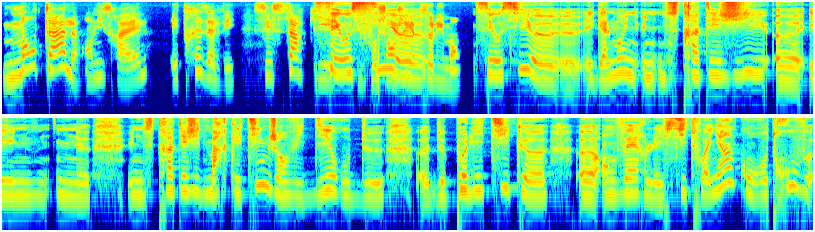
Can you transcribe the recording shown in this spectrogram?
mental en Israël est très élevé. C'est ça qui est, aussi, faut changer euh, absolument. C'est aussi euh, également une, stratégie euh, et une, une, stratégie de marketing, j'ai envie de dire, ou de, de politique envers les citoyens qu'on retrouve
